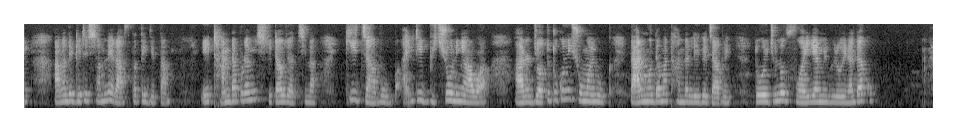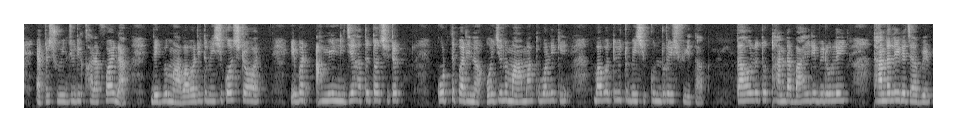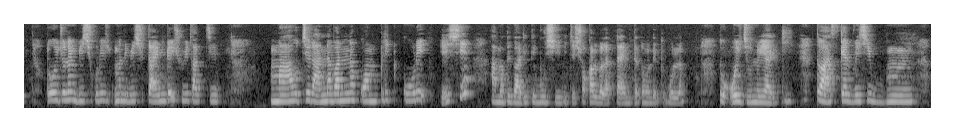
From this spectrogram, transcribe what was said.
আমাদের গেটের সামনে রাস্তাতেই যেতাম। এই ঠান্ডা পড়ে আমি সেটাও যাচ্ছি না। কি যাব? বাইরে ভীষণই হাওয়া। আর যতটুকুনি সময় হোক, তার মধ্যে আমার ঠান্ডা লেগে যাবে। তো ওই জন্য ভয়ে আমি বেরোই না। দেখো, একটা শরীর যদি খারাপ হয় না, দেখবে মা বাবারই তো বেশি কষ্ট হয়। এবার আমি নিজে হাতে তো সেটা করতে পারি না। ওই জন্য মা আমাকে বলে কি, বাবা, তুই একটু বেশিক্ষণ ধরে শুয়ে থাক। তাহলে তো ঠান্ডা বাহিরে বেরোলেই ঠান্ডা লেগে যাবে। তো ওই জন্য আমি বেশি করে মানে বেশি টাইমটাই শুয়ে থাকছি। মা হচ্ছে রান্না বান্না কমপ্লিট করে এসে আমাকে গাড়িতে বসিয়ে দিচ্ছে। সকালবেলার টাইমটা তোমাদেরকে বললাম। তো ওই জন্যই আর কি। তো আজকে আর বেশি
